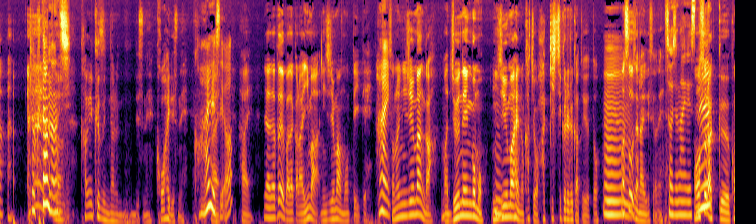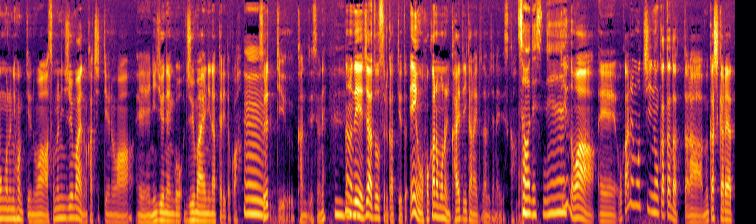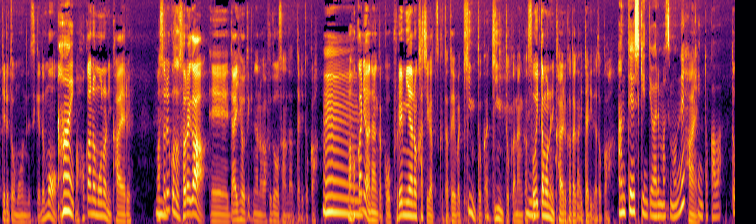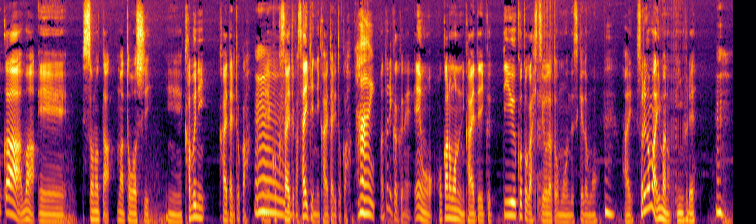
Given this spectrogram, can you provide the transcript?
極端な話。紙くずになるんですね。怖いですね。怖いですよ。はい。はいじゃあ例えばだから今20万持っていて、はい。その20万が、まあ、10年後も20万円の価値を発揮してくれるかというと、うん。まあ、そうじゃないですよね。そうじゃないですね。おそらく今後の日本っていうのは、その20万円の価値っていうのは、えー20年後10万円になったりとか、うんするっていう感じですよね。なので、じゃあどうするかっていうと、円を他のものに変えていかないとダメじゃないですか。そうですっていねう。のは、えーお金持ちの方だったら昔からやってると思うんですけども、はいまあ、他のものに変える。まあ、それこそそれが、えー代表的なのが不動産だったりとか、うん。まあ、他にはなんかこうプレミアの価値がつく例えば金とか銀とかなんかそういったものに変える方がいたりだとか、安定資金って言われますもんね。はい。金とかは。とか、まあえーその他、まあ、投資、えー株に変えたりとか、えー国債とか債券に変えたりとか、はい。まあ、とにかくね円を他のものに変えていくっていうことが必要だと思うんですけども、はい、それがまあ今のインフレ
